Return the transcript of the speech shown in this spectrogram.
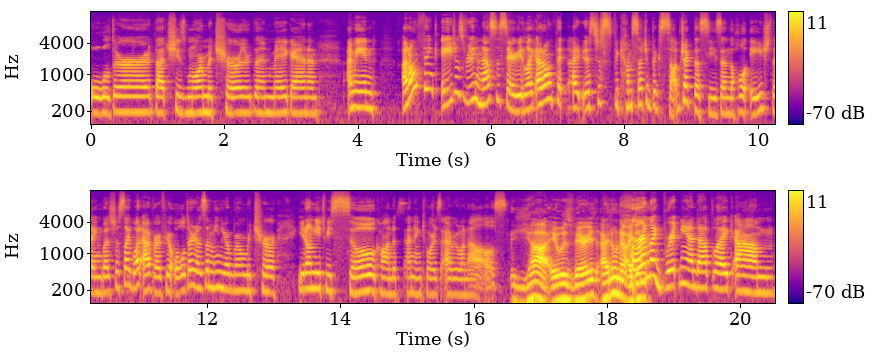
older, that she's more mature than Megan, and I mean, I don't think age is really necessary. Like, I don't think it's just become such a big subject this season, the whole age thing. But it's just like whatever. If you're older, doesn't mean you're more mature. You don't need to be so condescending towards everyone else. Yeah, it was very. I don't know. Her and like Brittany end up like um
